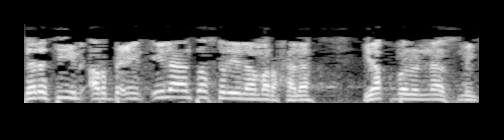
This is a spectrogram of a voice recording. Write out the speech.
30 40 إلى أن تصل إلى مرحلة يقبل الناس منك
